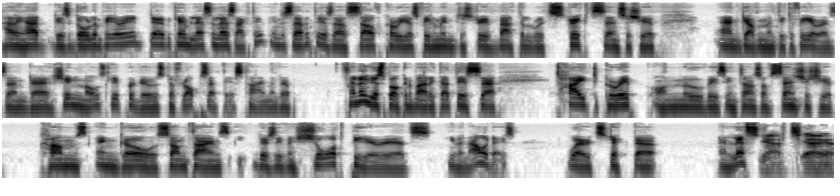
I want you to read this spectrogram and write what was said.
having had this golden period, uh, became less and less active in the 70s as South Korea's film industry battled with strict censorship and government interference. And uh, Shin mostly produced the flops at this time. And uh, I know you've spoken about it that this uh, tight grip on movies in terms of censorship comes and goes. Sometimes there's even short periods, even nowadays, where it's stricter and less strict. Yeah, yeah, yeah.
